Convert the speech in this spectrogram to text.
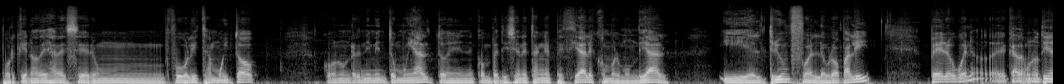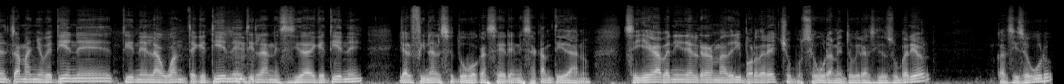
porque no deja de ser un futbolista muy top, con un rendimiento muy alto en competiciones tan especiales como el Mundial y el triunfo en la Europa League. Pero bueno, eh, cada uno tiene el tamaño que tiene, tiene el aguante que tiene, tiene las necesidades que tiene y al final se tuvo que hacer en esa cantidad. ¿no? Si llega a venir el Real Madrid por derecho, pues seguramente hubiera sido superior, casi seguro.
